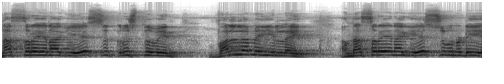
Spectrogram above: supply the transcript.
நஸ்ரயனாகிய இயேசு கிறிஸ்துவின் வல்லமை இல்லை. அந்த நஸ்ரயனாகிய இயேசுவனுடைய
